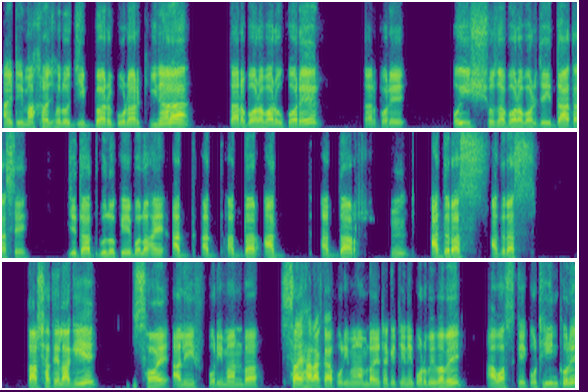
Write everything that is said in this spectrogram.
আর এটির মাখরাজ হলো জিব্বার গোড়ার কিনারা। তার বরাবর উপরের, তারপরে ওই সোজা বরাবর যেই দাঁত আছে যে দাঁতগুলোকে বলা হয় আদ আদ, আদ্দার আদ, আদ্দার, হুম, আদরাস আদরাস। তার সাথে লাগিয়ে ছয় আলিফ পরিমাণ বা ছয় হারাকা পরিমাণ আমরা এটাকে টেনে পড়ব এভাবে। আওয়াজকে কঠিন করে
